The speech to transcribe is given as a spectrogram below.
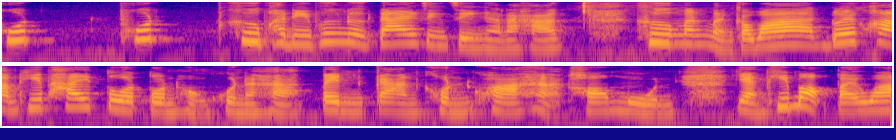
พูดพูด คือพอดีเพิ่งนึกได้จริงๆอะนะคะ คือมันเหมือนกับว่าด้วยความที่ไพ่ตัวตนของคุณนะคะ เป็นการค้นคว้าหาข้อมูล อย่างที่บอกไปว่า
